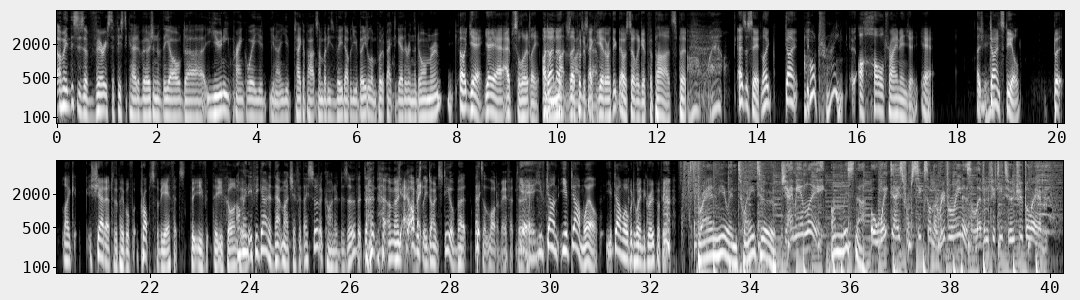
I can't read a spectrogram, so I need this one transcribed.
I mean, this is a very sophisticated version of the old uh, uni prank where you, you know, you take apart somebody's VW Beetle and put it back together in the dorm room. Oh yeah, yeah, yeah, absolutely. I On a don't know if they put it back scale. together. I think they were selling it for parts, but Oh wow! as I said, like don't A whole train. a whole train engine. Yeah, Uh, Jeez. don't steal, but like shout out to the people. For, props for the efforts that you've that you've gone. I to. mean, if you go to that much effort, they sort of kind of deserve it, don't they? I mean, Yeah, I obviously don't steal, but that's a lot of effort too. yeah, you've done you've done well. You've done well between the group of you. Brand new in 22. Jamie and Lee on LiSTNR All weekdays from 6 on the Riverina's 1152 Triple M.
